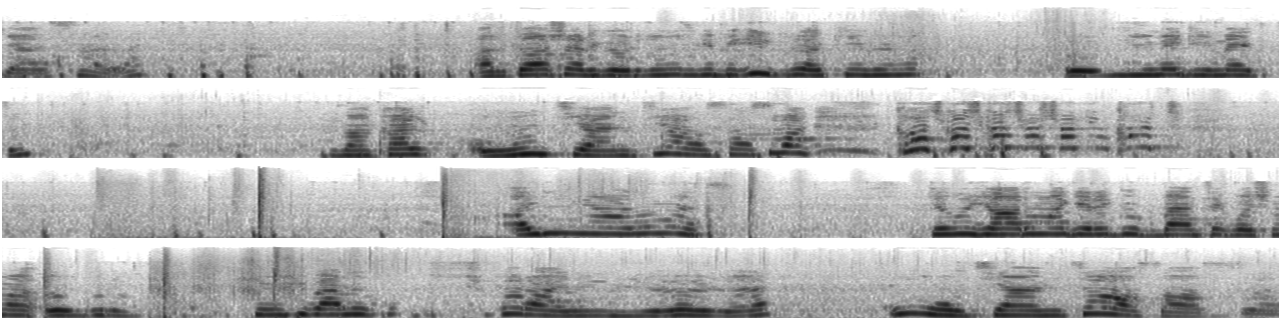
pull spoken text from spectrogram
Gelsin hele. Arkadaşlar gördüğünüz gibi ilk rakibimi lime lime ettim. Kalp onun TNT asası var. Kaç kaç kaç kaç Aylin kaç. Aylin yardım et. Ya da yardıma gerek yok ben tek başıma öldürürüm. Çünkü ben de süper Aylin diyor öyle. Oo TNT asası.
